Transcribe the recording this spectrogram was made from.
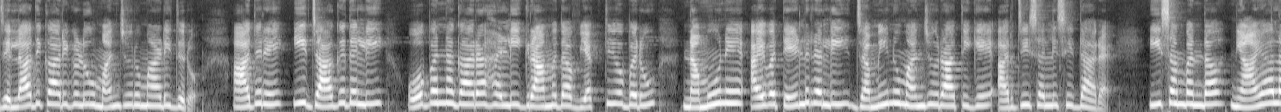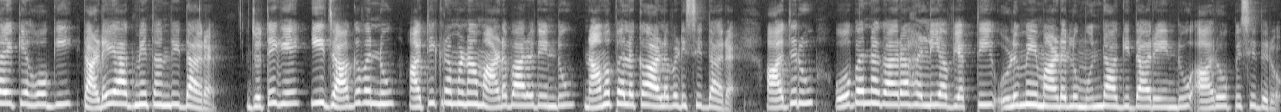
ಜಿಲ್ಲಾಧಿಕಾರಿಗಳು ಮಂಜೂರು ಮಾಡಿದರು. ಆದರೆ ಈ ಜಾಗದಲ್ಲಿ ಓಬನ್ನಗಾರಹಳ್ಳಿ ಗ್ರಾಮದ ವ್ಯಕ್ತಿಯೊಬ್ಬರು ನಮೂನೆ ಐವತ್ತೇಳರಲ್ಲಿ ಜಮೀನು ಮಂಜೂರಾತಿಗೆ ಅರ್ಜಿ ಸಲ್ಲಿಸಿದ್ದಾರೆ. ಈ ಸಂಬಂಧ ನ್ಯಾಯಾಲಯಕ್ಕೆ ಹೋಗಿ ತಡೆಯಾಜ್ಞೆ ತಂದಿದ್ದಾರೆ. ಜೊತೆಗೆ ಈ ಜಾಗವನ್ನು ಅತಿಕ್ರಮಣ ಮಾಡಬಾರದೆಂದು ನಾಮಫಲಕ ಅಳವಡಿಸಿದ್ದಾರೆ. ಆದರೂ ಓಬನ್ನಗಾರಹಳ್ಳಿಯ ವ್ಯಕ್ತಿ ಉಳುಮೆ ಮಾಡಲು ಮುಂದಾಗಿದ್ದಾರೆ ಎಂದು ಆರೋಪಿಸಿದರು.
